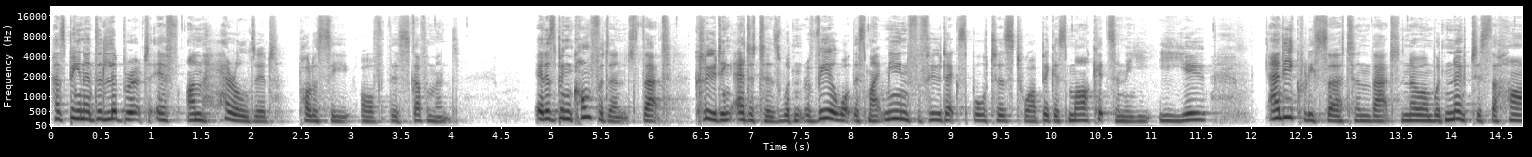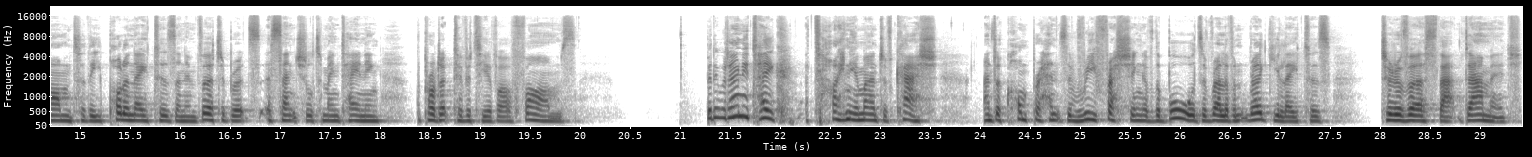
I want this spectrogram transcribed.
has been a deliberate, if unheralded, policy of this government. It has been confident that colluding editors wouldn't reveal what this might mean for food exporters to our biggest markets in the EU, and equally certain that no one would notice the harm to the pollinators and invertebrates essential to maintaining the productivity of our farms. But it would only take a tiny amount of cash and a comprehensive refreshing of the boards of relevant regulators to reverse that damage.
